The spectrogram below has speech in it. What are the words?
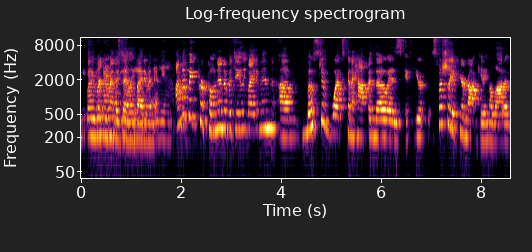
you Do you recommend a daily taking vitamin? I'm a big proponent of a daily vitamin. Um, most of what's going to happen though is if you're, especially if you're not getting a lot of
